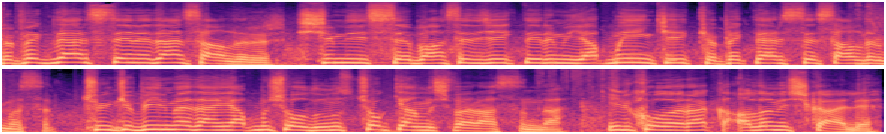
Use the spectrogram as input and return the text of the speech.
Köpekler size neden saldırır? Şimdi size bahsedeceklerimi yapmayın ki köpekler size saldırmasın. Çünkü bilmeden yapmış olduğunuz çok yanlış var aslında. İlk olarak alan işgali.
